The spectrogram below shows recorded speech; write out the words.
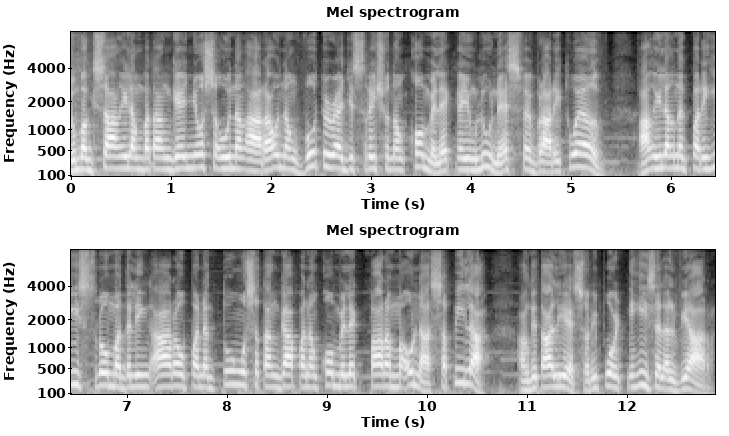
Dumagsa ang ilang Batanggenyo sa unang araw ng voter registration ng COMELEC ngayong lunes, February 12. Ang ilang nagparehistro madaling araw pa nagtungo sa tanggapan ng COMELEC para mauna sa pila. Ang detalye sa report ni Hazel Alviar.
